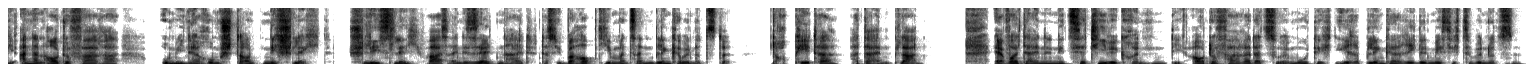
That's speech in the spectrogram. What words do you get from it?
Die anderen Autofahrer um ihn herum staunten nicht schlecht. Schließlich war es eine Seltenheit, dass überhaupt jemand seinen Blinker benutzte. Doch Peter hatte einen Plan. Er wollte eine Initiative gründen, die Autofahrer dazu ermutigt, ihre Blinker regelmäßig zu benutzen.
